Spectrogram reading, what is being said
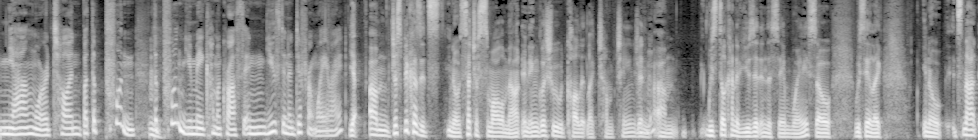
nyang or chon, but the pun, the pun you may come across in used in a different way, right? Yeah, um, just because it's you know such a small amount in English, we would call it like chump change, and um, we still kind of use it in the same way. So we say like, you know, it's not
